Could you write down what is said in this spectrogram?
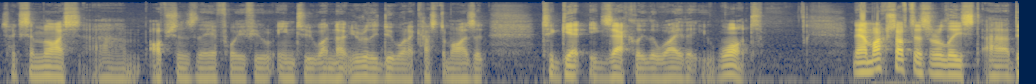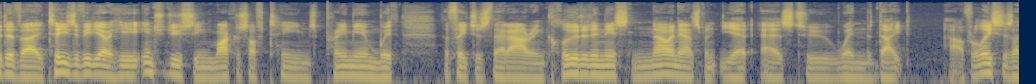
So some nice um, options there for you if you're into OneNote. You really do want to customize it to get exactly the way that you want. Now, Microsoft has released a bit of a teaser video here introducing Microsoft Teams Premium with the features that are included in this. No announcement yet as to when the date of release is. I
